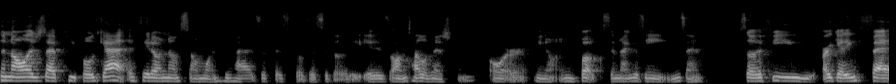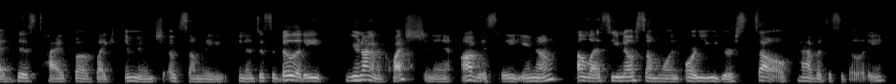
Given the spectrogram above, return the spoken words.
the knowledge that people get if they don't know someone who has a physical disability is on television or you know in books and magazines and so if you are getting fed this type of like image of somebody in a disability you're not going to question it obviously you know unless you know someone or you yourself have a disability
